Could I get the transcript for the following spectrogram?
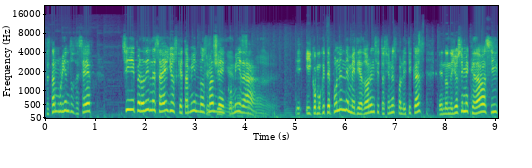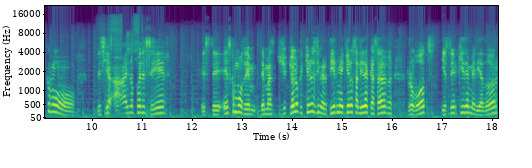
se están muriendo de sed. Sí, pero diles a ellos que también nos manden comida. Y, y como que te ponen de mediador en situaciones políticas en donde yo sí me quedaba así como decía, ay, no puede ser. Este, es como de, de más. Yo, yo lo que quiero es divertirme, quiero salir a cazar robots y estoy aquí de mediador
